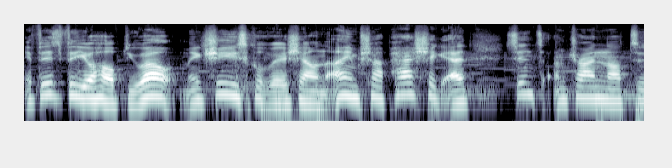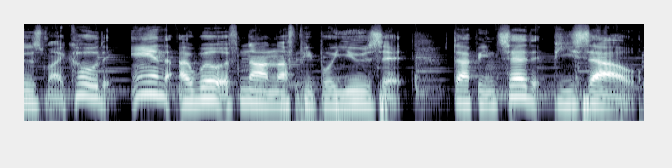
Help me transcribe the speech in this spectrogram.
if this video helped you out, make sure you use code RareShadow and item shop hashtag ad since I'm trying not to lose my code and I will if not enough people use it. With that being said, peace out.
